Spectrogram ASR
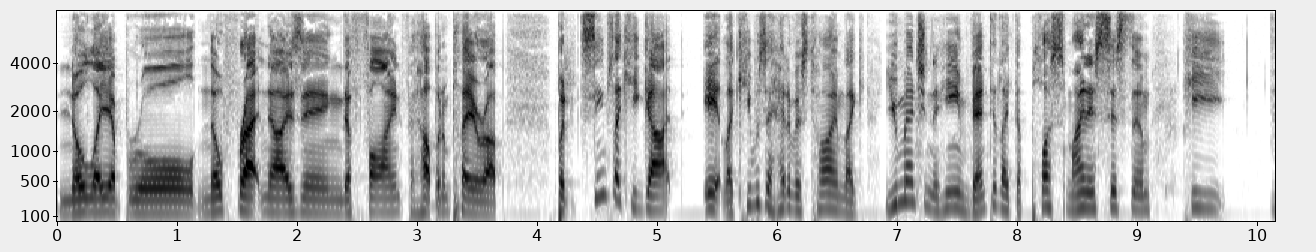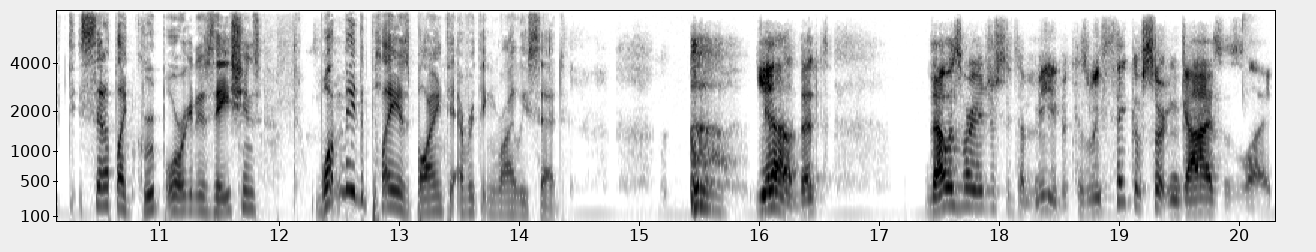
no layup rule, no fraternizing, the fine for helping a player up. But it seems like he got it. Like he was ahead of his time. Like you mentioned that he invented like the plus minus system. He set up like group organizations. What made the players buy into everything Riley said? yeah, that that was very interesting to me because we think of certain guys as like,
